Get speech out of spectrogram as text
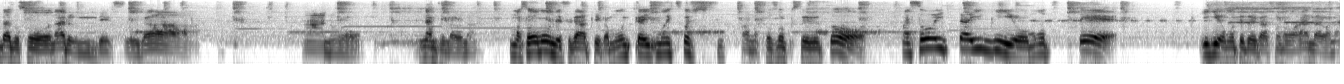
だとそうなるんですが、あの、なんて言うんだろうな。まあそう思うんですが、っていうかもう一回、もう少しあの補足すると、まあ、そういった意義を持って、意義を持ってというか、その、なんだろうな、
